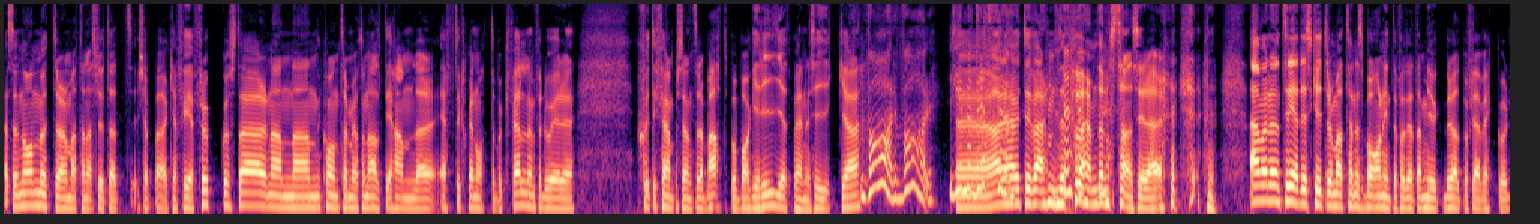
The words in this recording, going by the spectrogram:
Alltså någon muttrar om att han har slutat köpa kaféfrukostar, en annan kontrar med att hon alltid handlar efter klockan åtta på kvällen för då är det 75% rabatt på bageriet på hennes ICA. Var, var? Ge mig Eh, ja, det här är adressen. ute i Värmdö, på Värmdö någonstans är det här. Nej, men den tredje skryter om att hennes barn inte fått äta mjukt bröd på flera veckor.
